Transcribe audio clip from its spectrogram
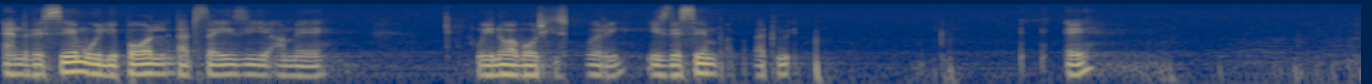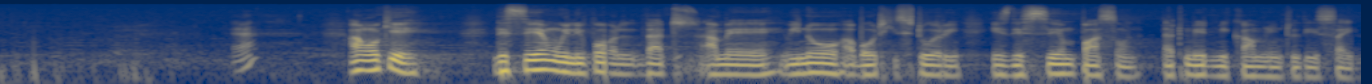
And the same Willie Paul that saizi ame, we know about his story, is the same that, me- eh? Eh? I'm okay. The same Willie Paul that ame, we know about his story is the same person that made me come into this side.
